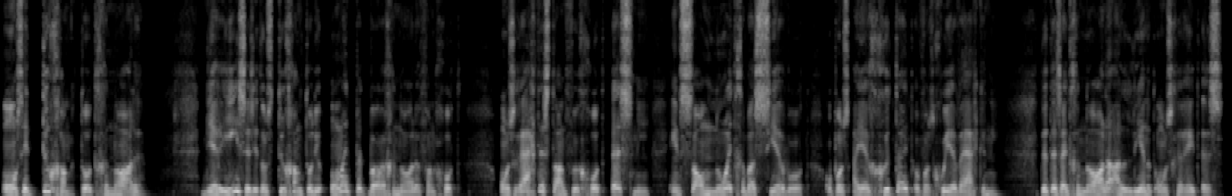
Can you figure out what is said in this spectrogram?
ons het toegang tot genade. Deur Jesus het ons toegang tot die onuitputbare genade van God. Ons regte stand voor God is nie en sal nooit gebaseer word op ons eie goedheid of ons goeie werke nie. Dit is uit genade alleen dat ons gered is.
